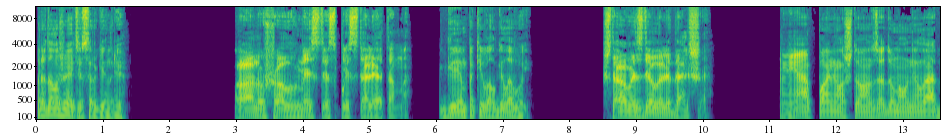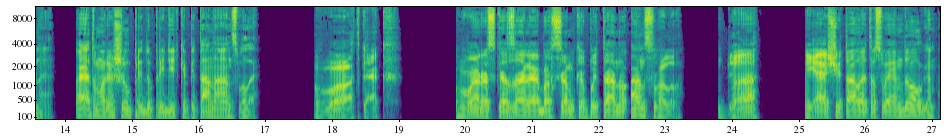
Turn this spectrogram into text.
«Продолжайте, сэр Генри». «Он ушел вместе с пистолетом», — Гэм покивал головой. «Что вы сделали дальше?» «Я понял, что он задумал неладное, поэтому решил предупредить капитана Ансвелла». «Вот как! Вы рассказали обо всем капитану Ансвеллу?» «Да. Я считал это своим долгом,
